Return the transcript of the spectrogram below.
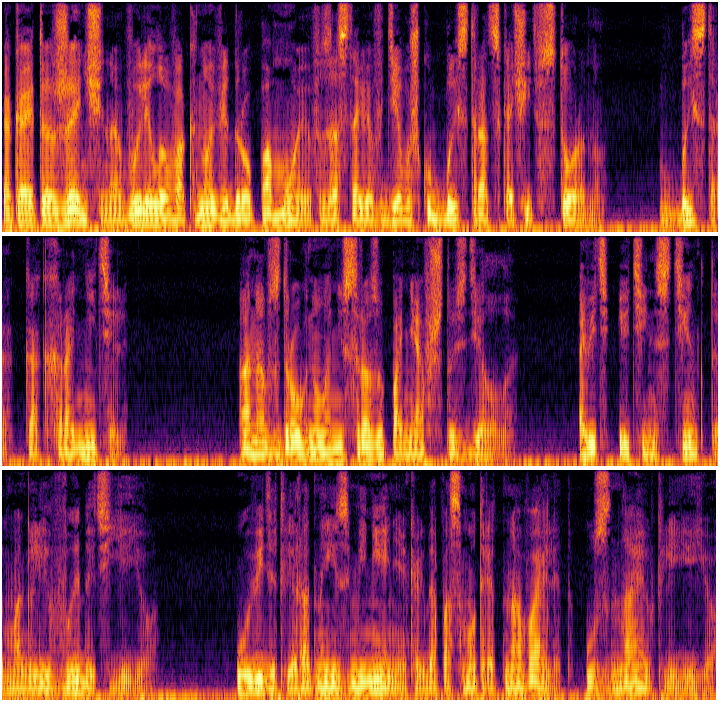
Какая-то женщина вылила в окно ведро помоев, заставив девушку быстро отскочить в сторону — быстро, как хранитель. Она вздрогнула, не сразу поняв, что сделала. А ведь эти инстинкты могли выдать ее. Увидят ли родные изменения, когда посмотрят на Вайлет, узнают ли ее?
